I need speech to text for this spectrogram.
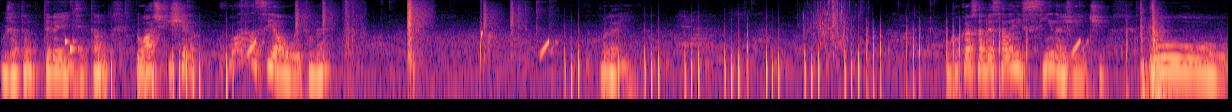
Eu já tenho 3, então eu acho que chega quase a 8, né? Por aí. O que eu quero saber é se ela ensina, gente, o...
